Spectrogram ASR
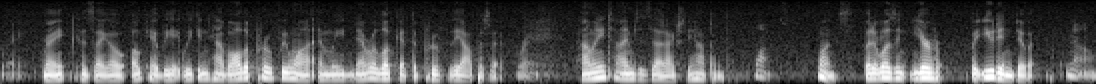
right right? Because I go, okay, we, we can have all the proof we want, and we never look at the proof of the opposite. right How many times has that actually happened? once Once, but it wasn't your, but you didn't do it. no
